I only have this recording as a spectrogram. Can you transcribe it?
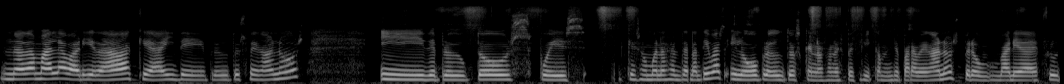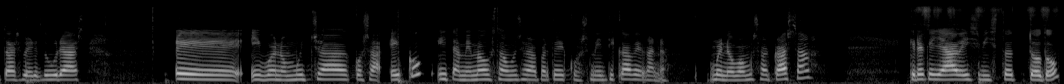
nada mal la variedad que hay de productos veganos y de productos pues que son buenas alternativas y luego productos que no son específicamente para veganos, pero variedad de frutas, verduras eh, y bueno, mucha cosa eco y también me ha gustado mucho la parte de cosmética vegana. Bueno, vamos a casa. Creo que ya habéis visto todo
